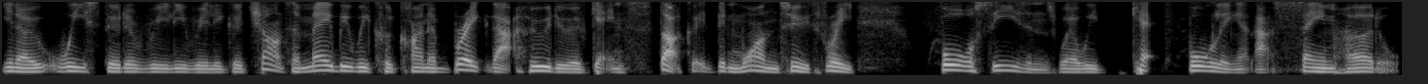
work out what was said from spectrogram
you know, we stood a really, really good chance. And maybe we could kind of break that hoodoo of getting stuck. It'd been one, two, three, four seasons where we kept falling at that same hurdle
